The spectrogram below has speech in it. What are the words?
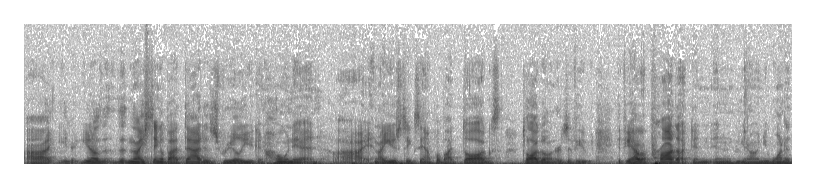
Uh, you, know- you know, the, the nice thing about that is really you can hone in. Uh, and I used the example about dogs, dog owners. If you if you have a product and, and you know and you want to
